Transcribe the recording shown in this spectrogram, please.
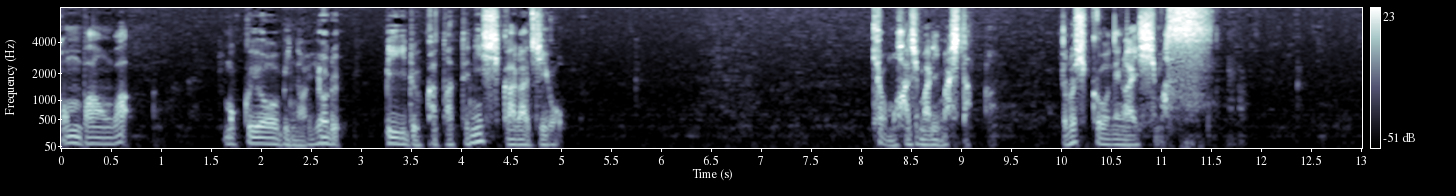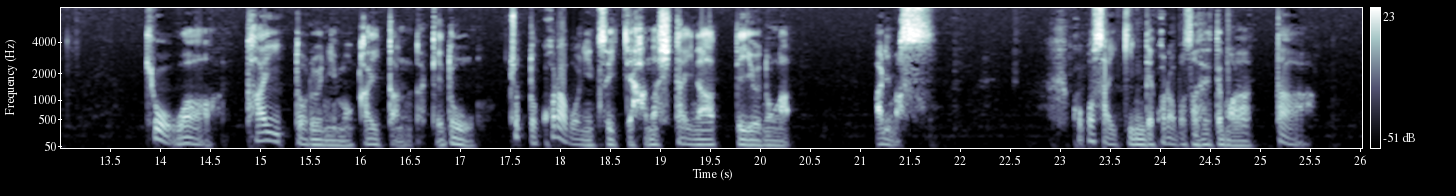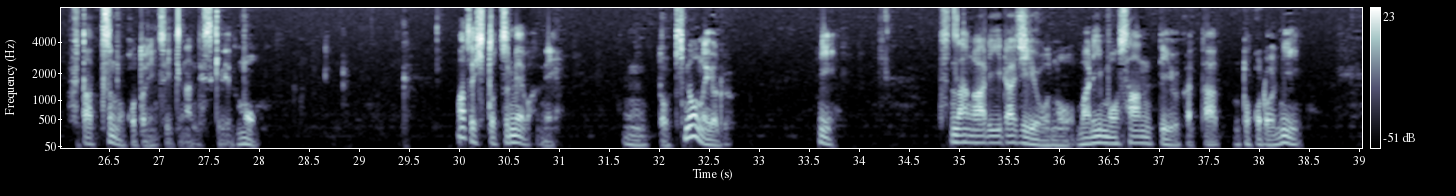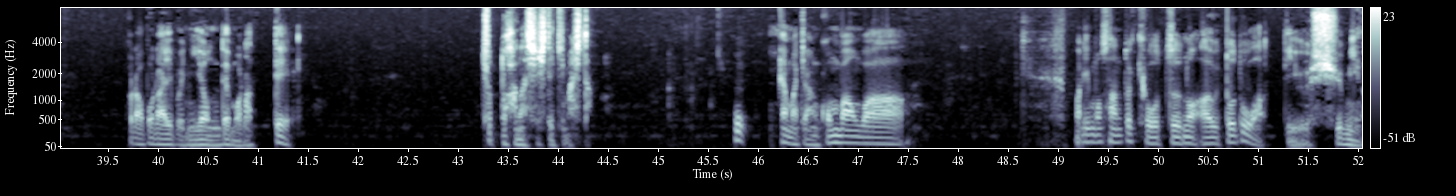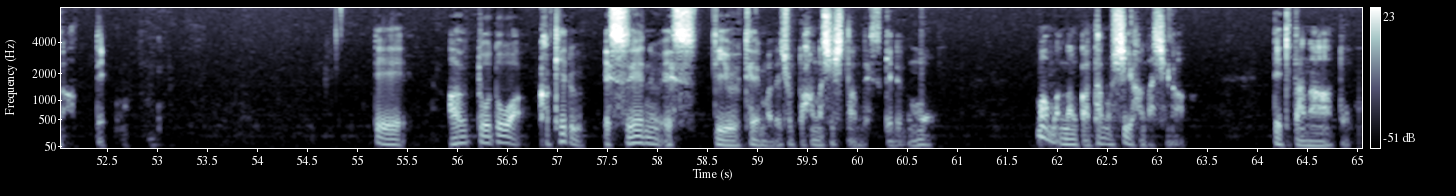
こんばんは。木曜日の夜、ビール片手にシカラジオ。今日も始まりました。よろしくお願いします。今日はタイトルにも書いたんだけど、ちょっとコラボについて話したいなっていうのがあります。ここ最近でコラボさせてもらった二つのことについてなんですけれども、まず一つ目はね、うんと、昨日の夜に、つながりラジオのマリモさんっていう方のところに、コラボライブに呼んでもらって、ちょっと話してきました。お、山ちゃんこんばんは。マリモさんと共通のアウトドアっていう趣味があって、で、アウトドア×。SNS っていうテーマでちょっと話したんですけれども、まあまあなんか楽しい話ができたなぁと。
